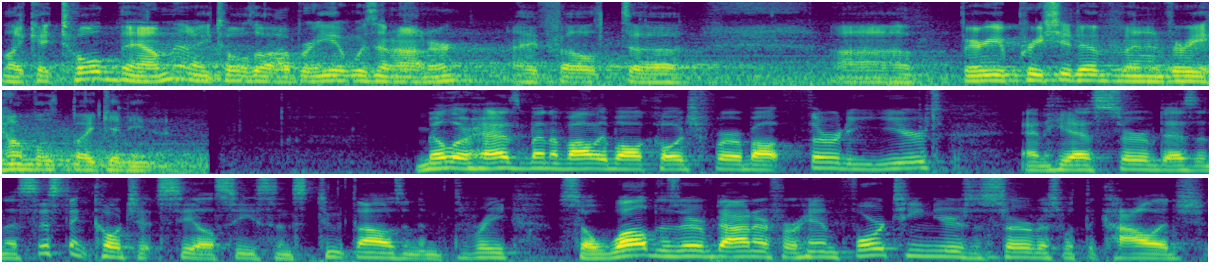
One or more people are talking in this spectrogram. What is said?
Like I told them and I told Aubrey, it was an honor. I felt uh, uh, very appreciative and very humbled by getting it. Miller has been a volleyball coach for about 30 years and he has served as an assistant coach at CLC since 2003. So well-deserved honor for him. 14 years of service with the college.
